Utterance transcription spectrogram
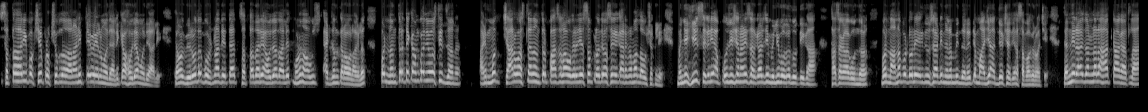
सत्ताधारी पक्ष प्रक्षुब्ध झाला आणि ते वेलमध्ये आले किंवा हौद्यामध्ये आले. त्यामुळे विरोधक घोषणा देतात सत्ताधारी हौद्यात आलेत म्हणून हाऊस ऍडजन करावं लागलं. पण नंतर ते कामकाज व्यवस्थित झालं. आणि मग चार वाजल्यानंतर पाचला वगैरे जे संपलं तेव्हा सगळे कार्यक्रमात जाऊ शकले. म्हणजे ही सगळी अपोजिशन आणि सरकारची मिली बघत होती का? हा सगळा गोंधळ. बरं नाना पटोले एक दिवसासाठी निलंबित झाले. ते माजी अध्यक्ष आहेत या सभागृहाचे. त्यांनी राजदंडाला हात का घातला?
